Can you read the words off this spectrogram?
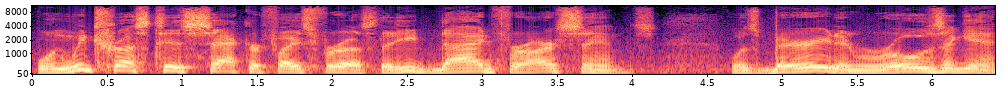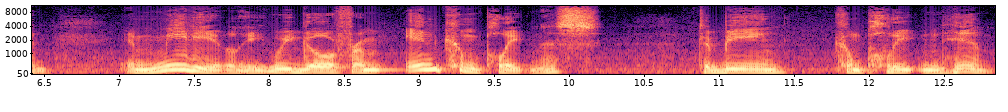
when we trust his sacrifice for us, that he died for our sins, was buried, and rose again, immediately we go from incompleteness to being complete in him.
